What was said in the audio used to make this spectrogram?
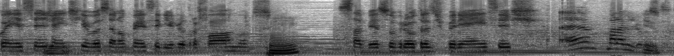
Conhecer Sim. gente que você não conheceria de outra forma. Sim. Saber sobre outras experiências. É maravilhoso. Isso.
